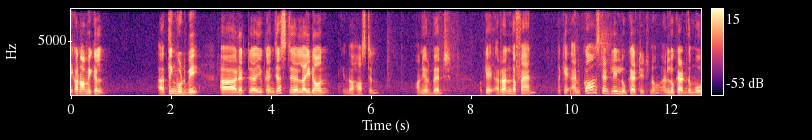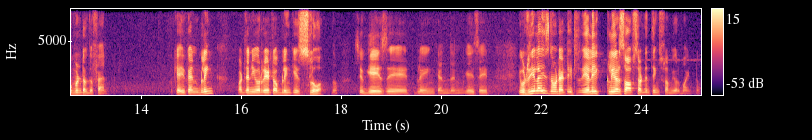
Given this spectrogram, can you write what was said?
economical uh, thing would be uh, that you can just lie down in the hostel on your bed, okay, run the fan okay, and constantly look at it no, and look at the movement of the fan. Okay, you can blink, but then your rate of blink is slower. No? So, you gaze it, blink and then gaze it. You would realize now that it really clears off certain things from your mind. No?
